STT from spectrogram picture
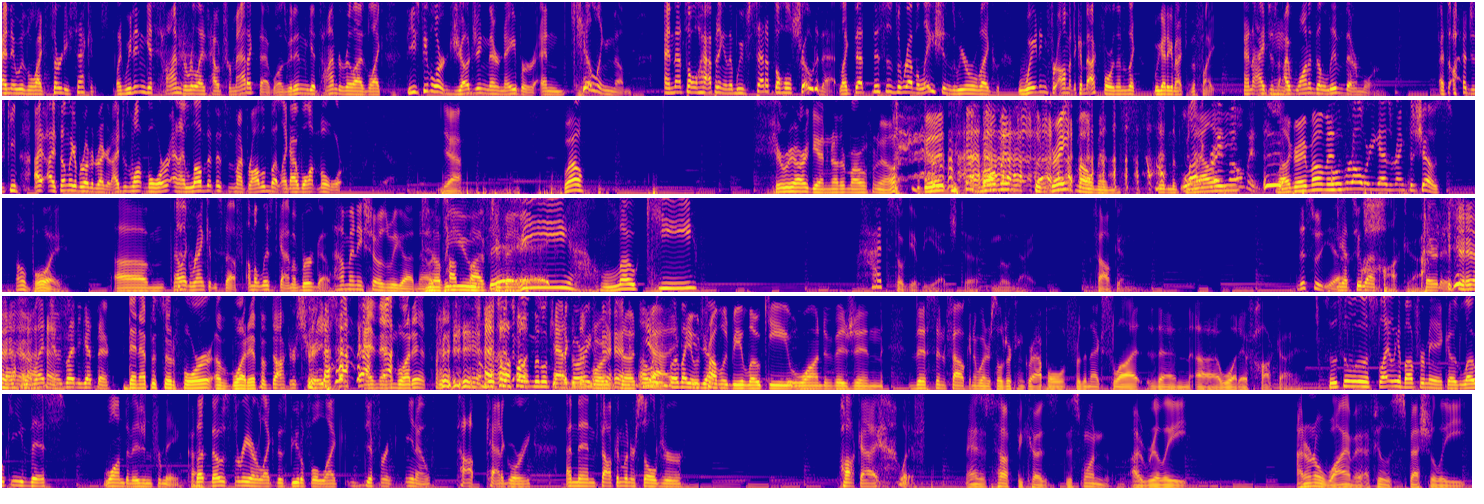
and it was like 30 seconds. Like we didn't get time to realize how traumatic that was. We didn't get time to realize like these people are judging their neighbor and killing them. And that's all happening, and then we've set up the whole show to that. Like that, this is the revelations we were like waiting for Ammit to come back for, and then it was like we got to get back to the fight. And I just hmm. I wanted to live there more. That's I just keep I, I sound like a broken record. I just want more, and I love that this is my problem, but like I want more. Yeah. Yeah. Well, here we are again, another Marvel finale. good moments, some great moments in the A lot of great moments. A lot of great moments. Overall, where you guys rank the shows? Oh boy. Um, I like ranking stuff. I'm a list guy. I'm a Virgo. How many shows we got now? It's top five today. WV low key. I'd still give the edge to Moon Knight, Falcon, This was yeah. You got two left. Hawkeye. There it is. I, was letting, I was letting you get there. Then episode four of What If of Doctor Strange, and then What If. It's its own little category. Episode four, so, Oh, yeah, what about it you, would John? probably be Loki, WandaVision. This and Falcon and Winter Soldier can grapple for the next slot. Then uh, what if Hawkeye? So this is a little slightly above for me. It goes Loki, this, WandaVision for me. Okay. But those three are like this beautiful, like different, you know, top category. And then Falcon, Winter Soldier, Hawkeye. What if? Man, it's tough because this one, I really, I don't know why I'm. I feel especially,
